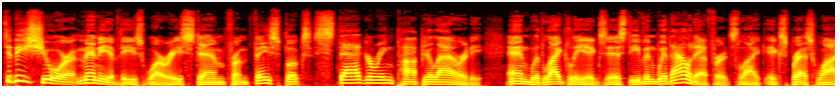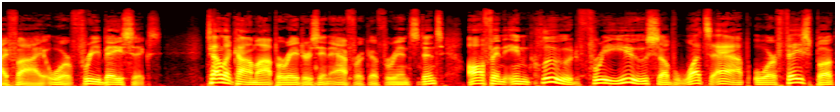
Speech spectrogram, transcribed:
To be sure, many of these worries stem from Facebook's staggering popularity and would likely exist even without efforts like Express Wi Fi or Free Basics. Telecom operators in Africa, for instance, often include free use of WhatsApp or Facebook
